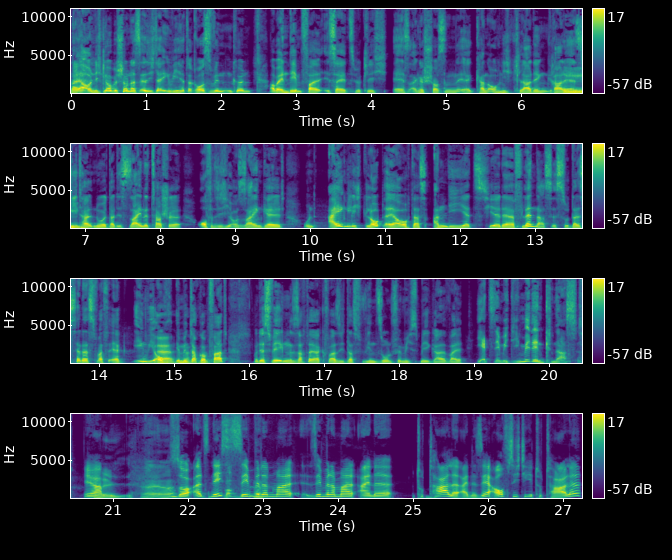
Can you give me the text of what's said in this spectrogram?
Naja, und ich glaube schon, dass er sich da irgendwie hätte rauswinden können. Aber in dem Fall ist er jetzt wirklich, er ist angeschossen, er kann auch nicht klar denken. Gerade er Mhm. sieht halt nur, das ist seine Tasche, offensichtlich auch sein Geld. Und eigentlich glaubt er ja auch, dass Andy jetzt hier der Flanders ist. So, das ist ja das, was er irgendwie auch Ja. im Hinterkopf hat. Und deswegen sagt er ja quasi, das wie ein Sohn für mich ist mir egal, weil jetzt nehme ich dich mit in den Knast. Ja. Hey. Ja, ja. So, als nächstes sehen wir ja. dann mal, sehen wir dann mal eine totale, eine sehr aufsichtige totale,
